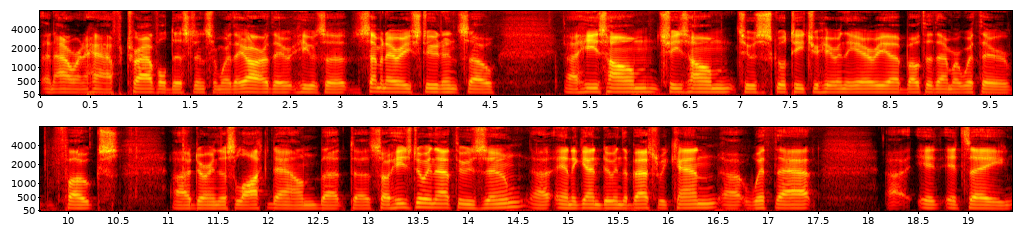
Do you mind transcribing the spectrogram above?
an hour and a half travel distance from where they are. They, he was a seminary student, so uh, he's home, she's home. She was a school teacher here in the area. Both of them are with their folks uh, during this lockdown. But uh, so he's doing that through Zoom, uh, and again, doing the best we can uh, with that. Uh, it, it's a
